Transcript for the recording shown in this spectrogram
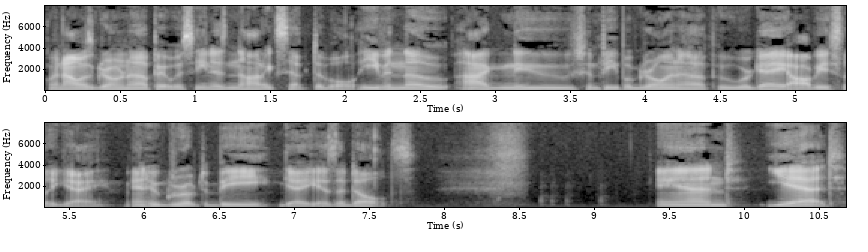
When I was growing up, it was seen as not acceptable, even though I knew some people growing up who were gay, obviously gay, and who grew up to be gay as adults. And yet,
